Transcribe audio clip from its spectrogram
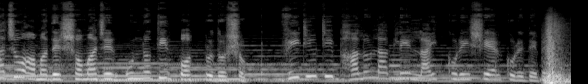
আজও আমাদের সমাজের উন্নতির পথ প্রদর্শক। ভিডিওটি ভালো লাগলে লাইক করে, শেয়ার করে দেবেন।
